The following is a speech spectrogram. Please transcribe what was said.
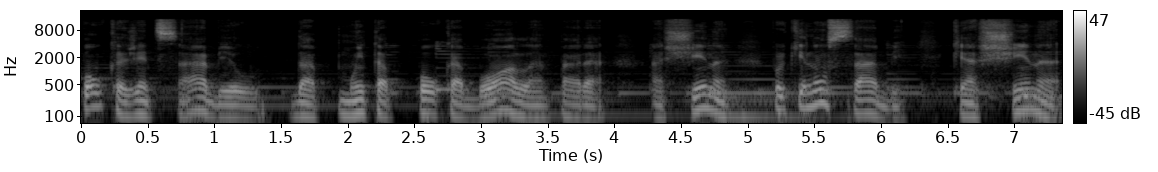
pouca gente sabe ou dá muita pouca bola para a China, porque não sabe que a China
